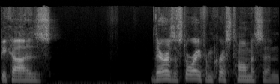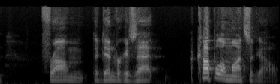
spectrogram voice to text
because there is a story from Chris Tomasson from the Denver Gazette a couple of months ago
